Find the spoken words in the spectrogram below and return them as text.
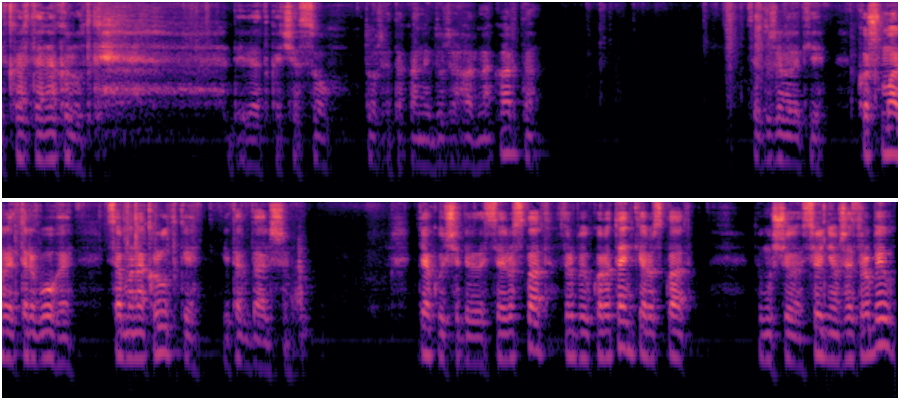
І карта накрутки. Дев'ятка часов. Теж така не дуже гарна карта. Це дуже великі кошмари, тривоги, самонакрутки і так далі. Дякую, що дивилися цей розклад. Зробив коротенький розклад, тому що сьогодні вже зробив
